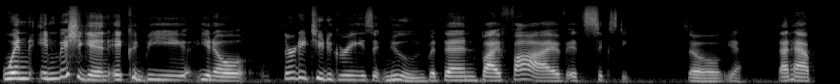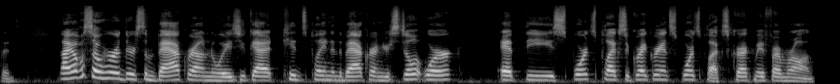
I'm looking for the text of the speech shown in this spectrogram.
when in Michigan it could be you know 32 degrees at noon, but then by five it's 60. So yeah, that happens. I also heard there's some background noise. You got kids playing in the background. You're still at work at the Sportsplex, the Greg Grant Sportsplex. Correct me if I'm wrong.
